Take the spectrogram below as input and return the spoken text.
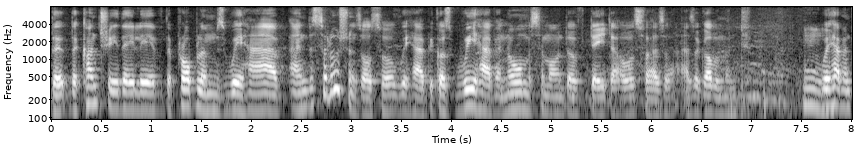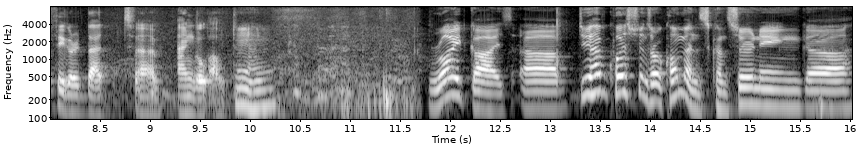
the, the country they live, the problems we have, and the solutions also we have, because we have enormous amount of data also as a, as a government. Mm. We haven't figured that uh, angle out. Mm-hmm. Right, guys. Uh, do you have questions or comments concerning uh,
